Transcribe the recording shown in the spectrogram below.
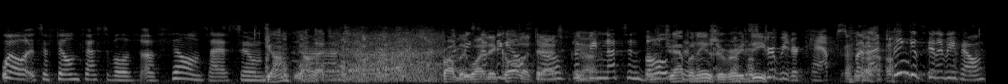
Well, it's a film festival of, of films, I assume. Yeah, yeah, uh, that's probably why they call else, it that. Though. Could yeah. be nuts and Those bolts. Japanese and are very deep. Distributor caps, but I think it's going to be films.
